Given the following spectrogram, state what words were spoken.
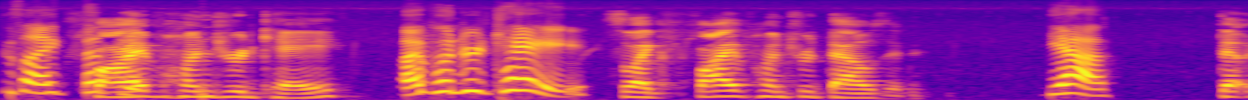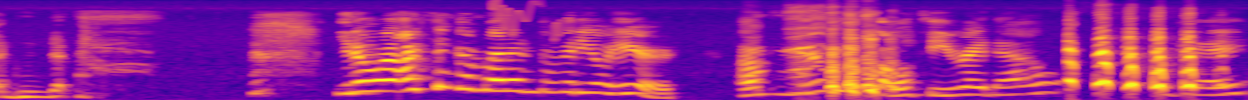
Cause like 500k? 500k. So like 500,000. Yeah. That. You know what? I think I'm gonna end the video here. I'm really salty right now. Okay,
